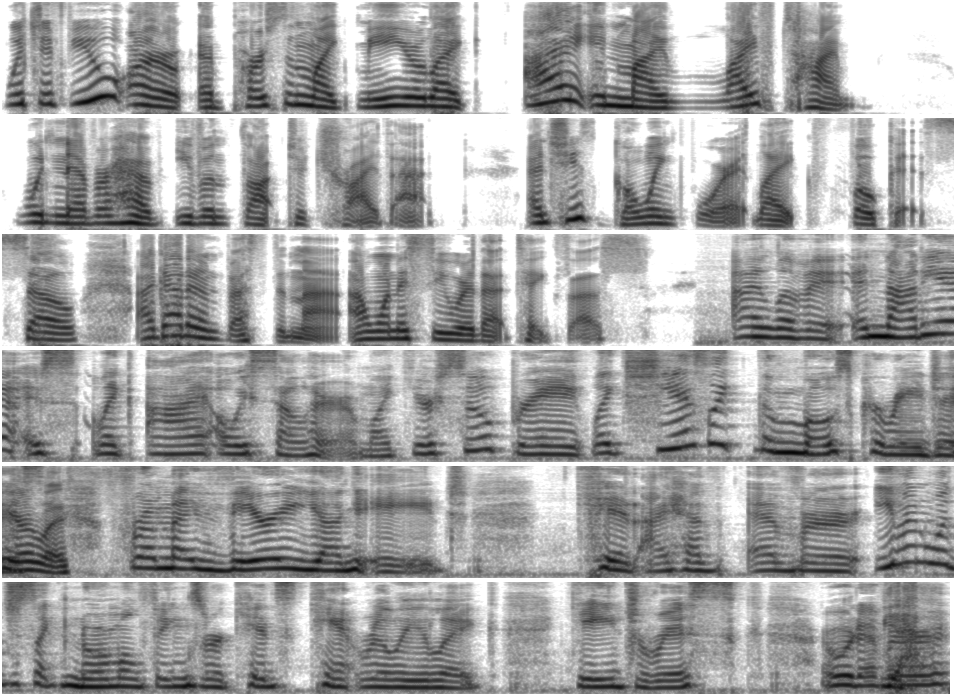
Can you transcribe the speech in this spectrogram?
which if you are a person like me you're like i in my lifetime would never have even thought to try that and she's going for it like focus so i got to invest in that i want to see where that takes us I love it. And Nadia is like, I always tell her, I'm like, you're so brave. Like, she is like the most courageous Fearless. from a very young age kid I have ever, even with just like normal things where kids can't really like gauge risk or whatever. Yeah.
